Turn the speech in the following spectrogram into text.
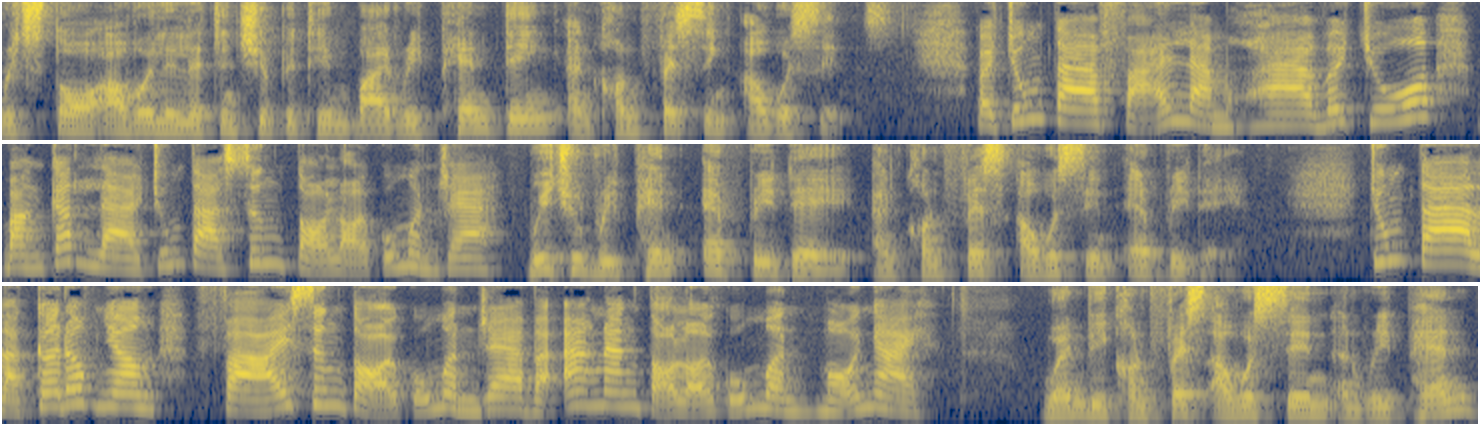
restore our relationship with him by repenting and confessing our sins. Và chúng ta phải làm hòa với Chúa bằng cách là chúng ta xưng tội lỗi của mình ra. We should repent every day and confess our sin every day. Chúng ta là cơ đốc nhân phải xưng tội của mình ra và ăn năn tội lỗi của mình mỗi ngày. When we confess our sin and repent,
